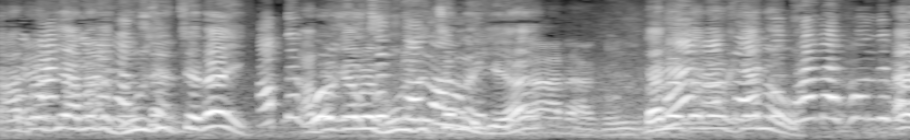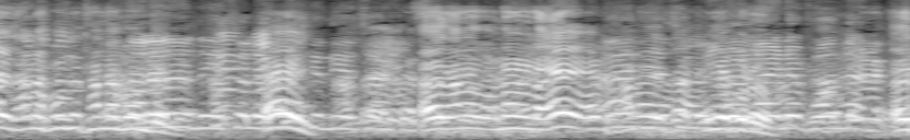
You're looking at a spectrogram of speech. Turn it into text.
আপনি কি আমাদের ঘুষ দিচ্ছেন এই আপনি ঘুষ আপনাকে আমরা ঘুষ দিচ্ছেন নাকি হ্যাঁ তাহলে হ্যাঁ, তাহলে কেন। এই থানা ফোন থানা ফোন এই এই থানা না না এই এই ইয়ে করো এই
